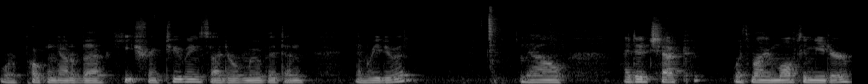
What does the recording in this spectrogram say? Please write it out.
were poking out of the heat shrink tubing so I had to remove it and and redo it. Now, I did check with my multimeter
